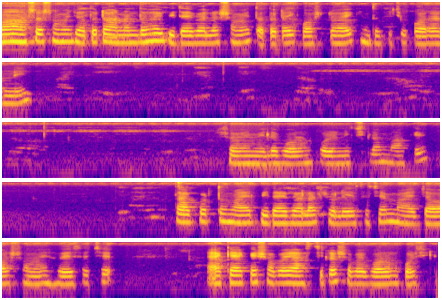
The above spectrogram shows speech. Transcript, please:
মা আসার সময় যতটা আনন্দ হয়, বিদায়বেলার সময় ততটাই কষ্ট হয়, কিন্তু কিছু করার নেই। সবাই মিলে বরণ করে নিচ্ছিলাম মাকে। তারপর তো মায়ের বিদায়বেলা চলে এসেছে, মায়ের যাওয়ার সময় হয়ে এসেছে। একে একে সবাই আসছিল, সবাই বরণ করছিল।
